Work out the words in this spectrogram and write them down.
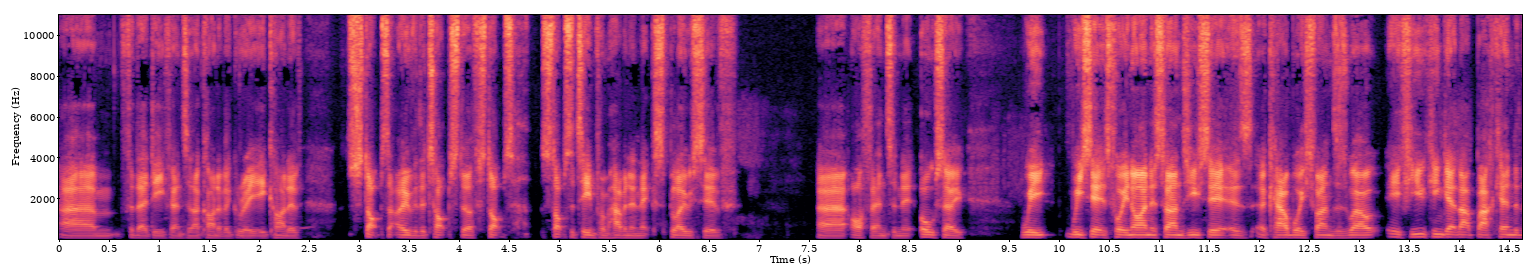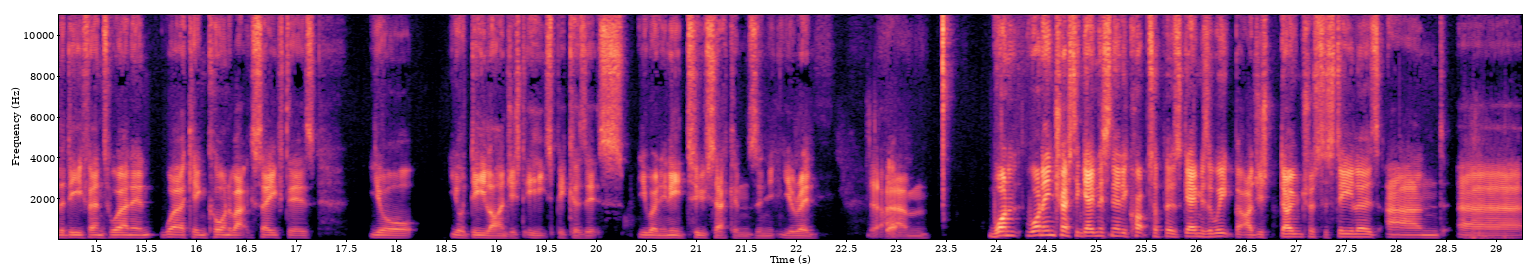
um, for their defense, and I kind of agree. He kind of stops the over the top stuff, stops stops the team from having an explosive uh, offense, and it also we we see it as 49ers fans, you see it as a Cowboys fans as well. If you can get that back end of the defense working, working cornerback safeties, your your D line just eats because it's you only need two seconds and you're in. Yeah. Um, one one interesting game. This nearly cropped up as game of the week, but I just don't trust the Steelers. And uh,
